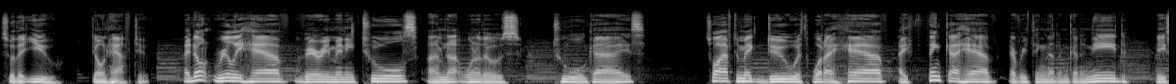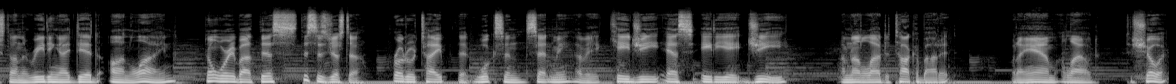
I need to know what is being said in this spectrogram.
so that you don't have to. I don't really have very many tools. I'm not one of those tool guys. So I'll have to make do with what I have. I think I have everything that I'm going to need based on the reading I did online. Don't worry about this. This is just a prototype that Wouxun sent me of a KG-S88G. I'm not allowed to talk about it, but I am allowed to show it.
